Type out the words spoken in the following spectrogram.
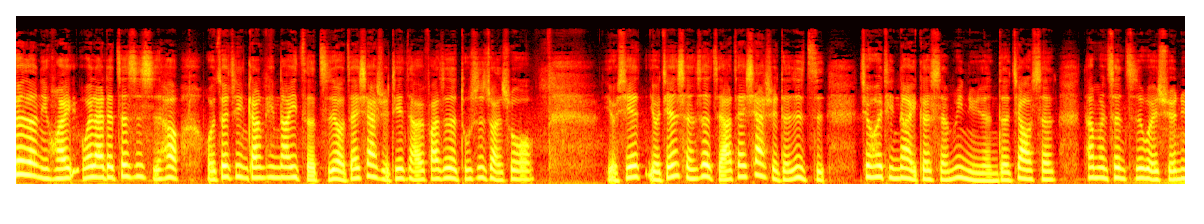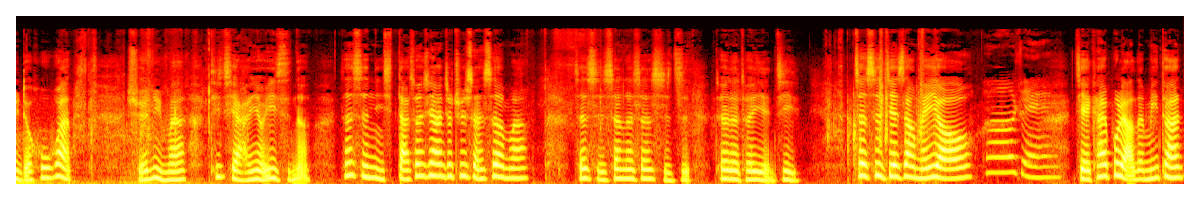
对了，你回回来的正是时候。我最近刚听到一则只有在下雪天才会发生的都市传说。有些有间神社，只要在下雪的日子。就会听到一个神秘女人的叫声，他们称之为雪女的呼唤。雪女吗？听起来很有意思呢。真实，你打算现在就去神社吗？真实伸了伸食指，推了推眼镜。这世界上没有解开不了的谜团。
